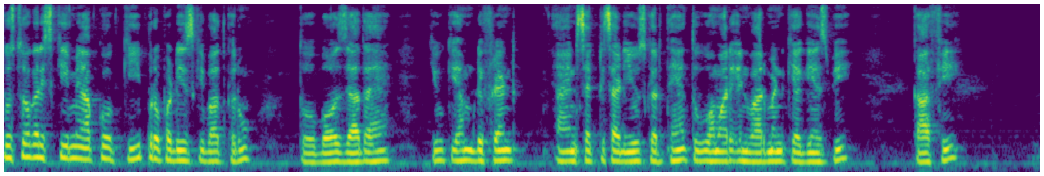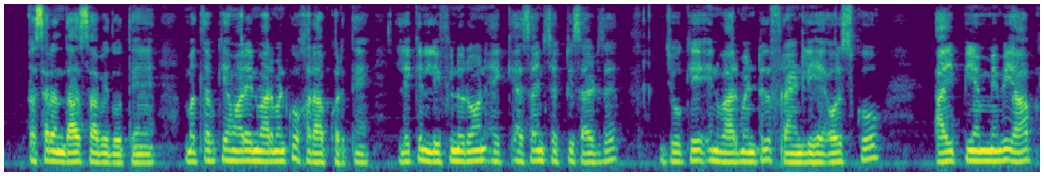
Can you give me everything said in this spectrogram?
दोस्तों, अगर इसकी मैं आपको की प्रॉपर्टीज़ की बात करूँ तो बहुत ज़्यादा है, क्योंकि हम डिफरेंट इंसेक्टिसाइड यूज़ करते हैं तो वो हमारे इन्वायरमेंट के अगेंस्ट भी काफ़ी असरअंदाज साबित होते हैं। मतलब कि हमारे इन्वायरमेंट को ख़राब करते हैं। लेकिन लिफिनोरॉन एक ऐसा इंसेक्टिसाइड है, जो कि इन्वायरमेंटल फ्रेंडली है, और इसको आईपीएम में भी आप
